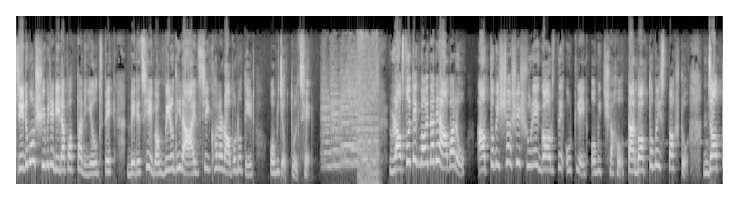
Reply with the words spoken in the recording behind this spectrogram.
তৃণমূল শিবিরের নিরাপত্তা নিয়ে উদ্বেগ বেড়েছে এবং বিরোধীরা আইন শৃঙ্খলার অবনতির অভিযোগ তুলছে। রাজনৈতিক ময়দানে আবারও আত্মবিশ্বাসের সুরে গর্জে উঠলেন অমিত শাহ। তার বক্তব্য স্পষ্ট, যত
